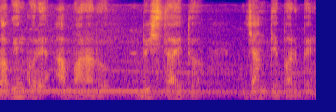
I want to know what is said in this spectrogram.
Log in করে আপনার আরও বিস্তারিত জানতে পারবেন।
